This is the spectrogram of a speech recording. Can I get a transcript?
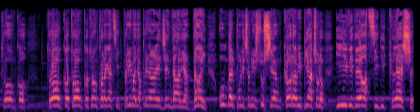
Tronco Tronco, tronco, tronco ragazzi, prima di aprire la leggendaria, dai, un bel pollicione in su se ancora vi piacciono i videozzi di Clash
